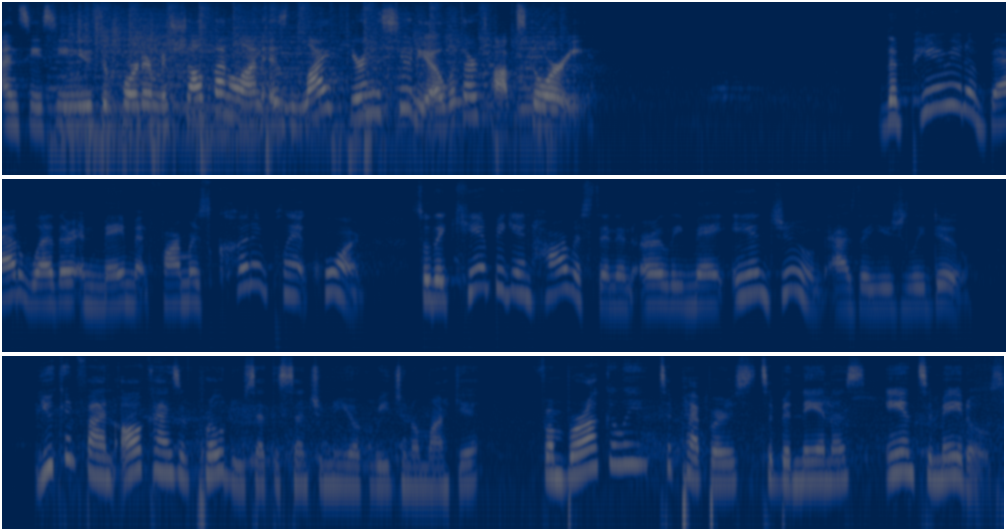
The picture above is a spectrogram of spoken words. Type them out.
NCC News reporter Michelle Fenelon is live here in the studio with our top story. The period of bad weather in May meant farmers couldn't plant corn, so they can't begin harvesting in early May and June as they usually do. You can find all kinds of produce at the Central New York Regional Market, from broccoli to peppers to bananas and tomatoes.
